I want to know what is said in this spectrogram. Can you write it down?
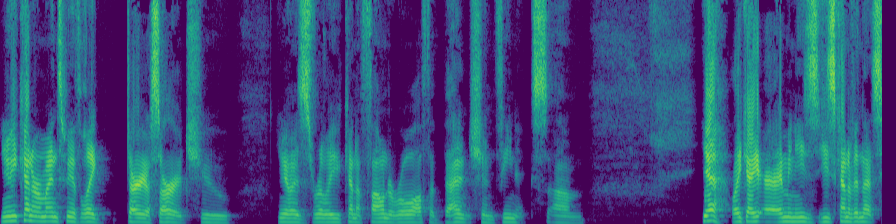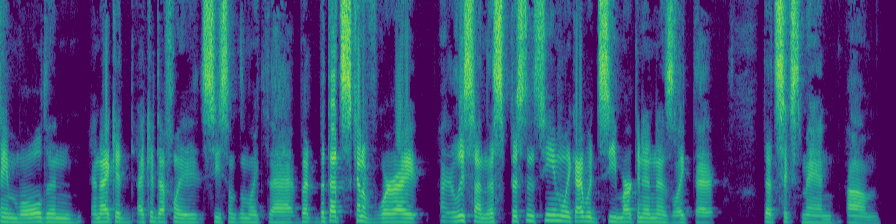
you know, he kind of reminds me of like Dario Saric, who you know, has really kind of found a role off the bench in Phoenix. Um, yeah, like I, I mean, he's he's kind of in that same mold, and and I could I could definitely see something like that. But but that's kind of where I, at least on this Pistons team, like I would see Markkanen as like that that sixth man. Um,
